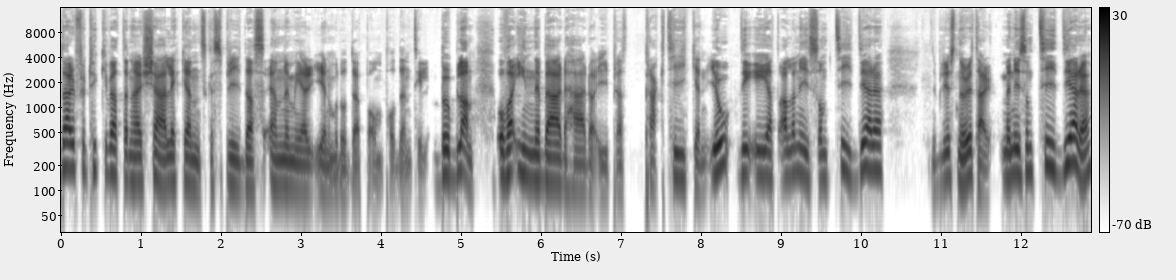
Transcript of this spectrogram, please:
därför tycker vi att den här kärleken ska spridas ännu mer genom att då döpa om podden till Bubblan. Och vad innebär det här då i pra- praktiken? Jo, det är att alla ni som tidigare det blir snurrigt här. Men ni som tidigare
